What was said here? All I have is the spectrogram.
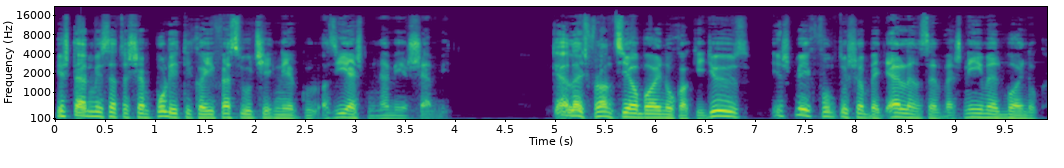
és természetesen politikai feszültség nélkül az ilyesmi nem ér semmit. Kell egy francia bajnok, aki győz, és még fontosabb egy ellenszenves német bajnok,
